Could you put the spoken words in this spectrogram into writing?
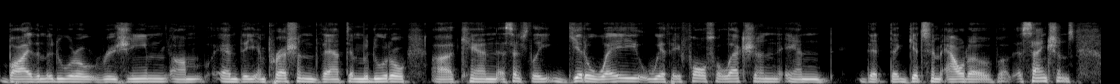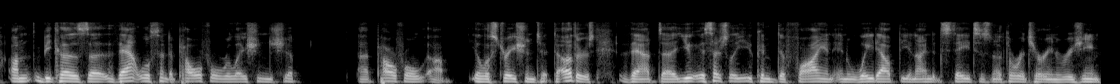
by the Maduro regime um, and the impression that Maduro uh, can essentially get away with a false election and that, that gets him out of uh, sanctions um, because uh, that will send a powerful relationship a powerful uh, illustration to, to others that uh, you essentially you can defy and, and, wait out the United States as an authoritarian regime.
